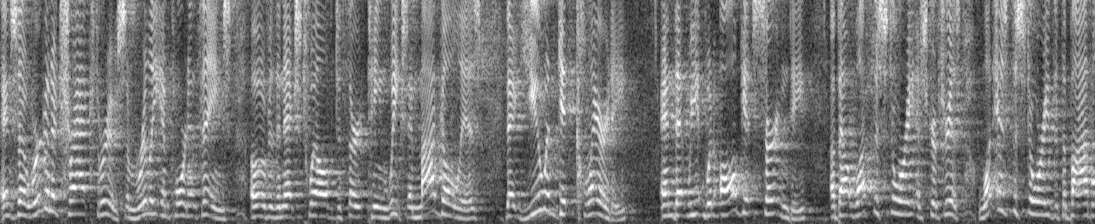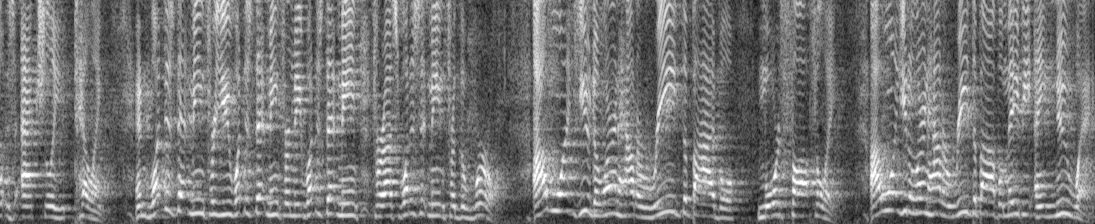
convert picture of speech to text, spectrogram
And so, we're going to track through some really really important things over the next 12 to 13 weeks. And my goal is that you would get clarity and that we would all get certainty about what the story of Scripture is. What is the story that the Bible is actually telling? And what does that mean for you? What does that mean for me? What does that mean for us? What does it mean for the world? I want you to learn how to read the Bible more thoughtfully. I want you to learn how to read the Bible maybe a new way.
